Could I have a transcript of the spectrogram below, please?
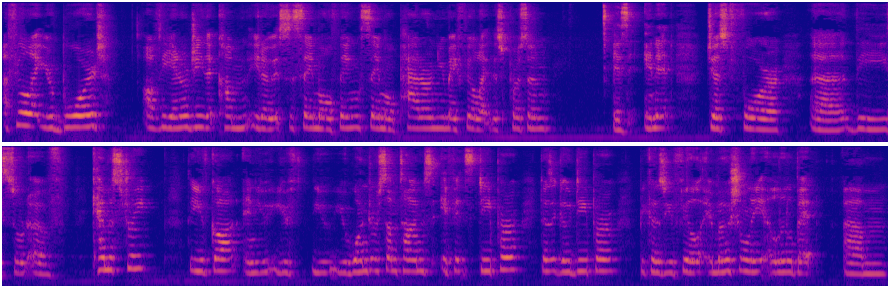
I feel like you're bored of the energy that come, you know, it's the same old thing, same old pattern. You may feel like this person is in it just for uh, the sort of chemistry that you've got and you, you you you wonder sometimes if it's deeper does it go deeper because you feel emotionally a little bit um,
